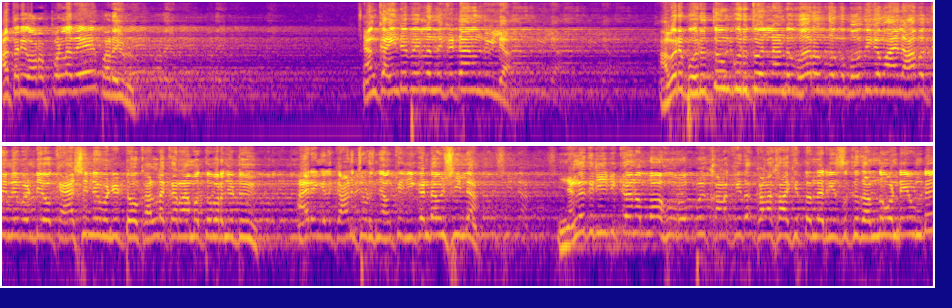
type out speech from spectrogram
അത്രയും ഉറപ്പുള്ളതേ പറയുള്ളൂ. ഞങ്ങൾക്ക് അതിന്റെ പേരിലൊന്നും കിട്ടാനൊന്നുമില്ല. അവർ പൊരുത്തവും കുരുത്തവും അല്ലാണ്ട് വേറെന്തെങ്കിലും ഭൗതികമായ ലാഭത്തിന് വേണ്ടിയോ കാശിന് വേണ്ടിയിട്ടോ കള്ളക്കറാമത്ത് പറഞ്ഞിട്ട് ആരെങ്കിലും കാണിച്ചു കൊടുത്ത് ഞങ്ങൾക്ക് ജീവിക്കേണ്ട ആവശ്യമില്ല. ഞങ്ങൾക്ക് ജീവിക്കാൻ അള്ളാഹു റബ്ബ് കണക്കി കണക്കാക്കി തന്ന റിസ്ക് തന്നുകൊണ്ടേ ഉണ്ട്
